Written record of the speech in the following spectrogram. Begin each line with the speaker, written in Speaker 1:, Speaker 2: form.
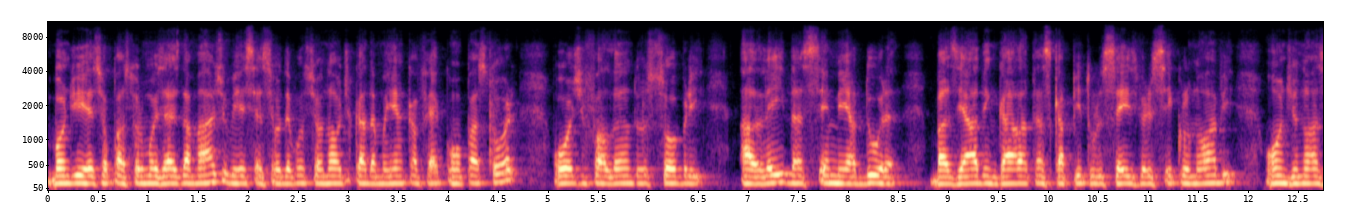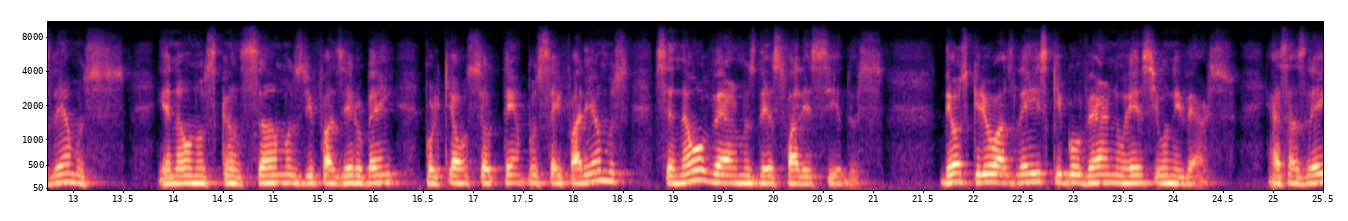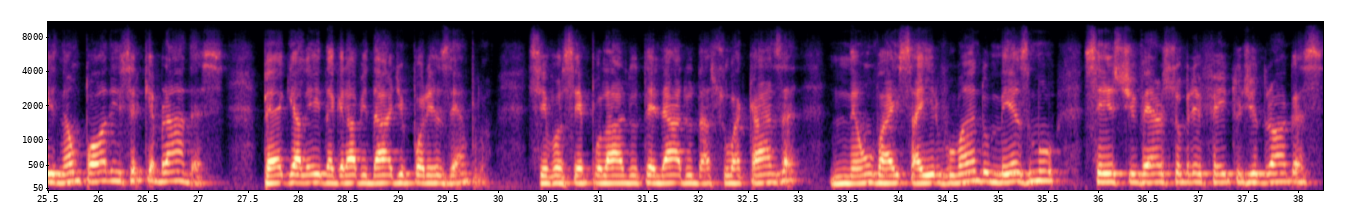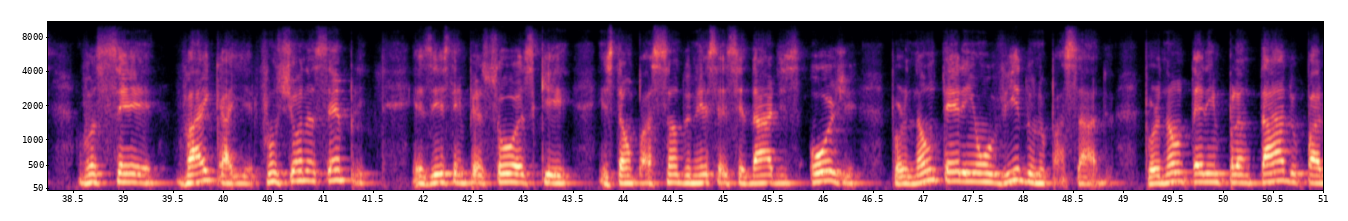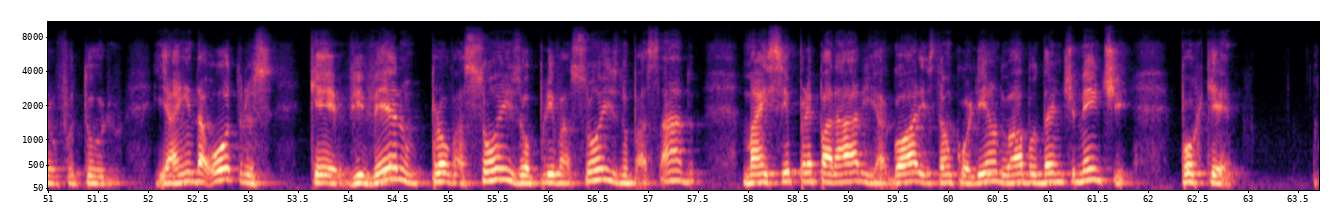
Speaker 1: Bom dia, esse é o pastor Moisés Damásio, esse é seu devocional de cada manhã, Café com o Pastor. Hoje falando sobre a lei da semeadura, baseado em Gálatas capítulo 6, versículo 9, onde nós lemos: E não nos cansamos de fazer o bem, porque ao seu tempo ceifaremos, se não houvermos desfalecidos. Deus criou as leis que governam esse universo. Essas leis não podem ser quebradas. Pegue a lei da gravidade, por exemplo. Se você pular do telhado da sua casa, não vai sair voando, mesmo se estiver sob efeito de drogas. Você vai cair. Funciona sempre. Existem pessoas que estão passando necessidades hoje por não terem ouvido no passado, por não terem plantado para o futuro. E ainda outros que viveram provações ou privações no passado, mas se prepararam e agora estão colhendo abundantemente. Por quê?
